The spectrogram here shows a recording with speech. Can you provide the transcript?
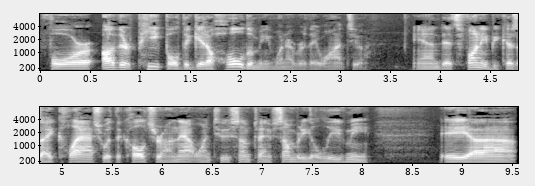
for other people to get a hold of me whenever they want to. And it's funny because I clash with the culture on that one too. Sometimes somebody will leave me a uh,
